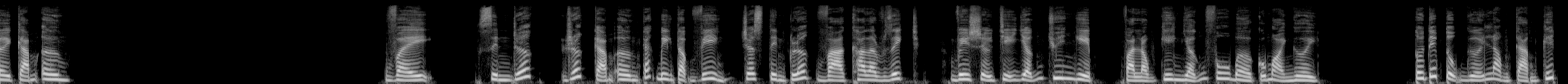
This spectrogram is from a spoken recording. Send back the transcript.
Lời cảm ơn Vậy, xin rất, rất cảm ơn các biên tập viên Justin Clark và Carla Zick vì sự chỉ dẫn chuyên nghiệp và lòng kiên nhẫn vô bờ của mọi người. Tôi tiếp tục gửi lòng cảm kích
